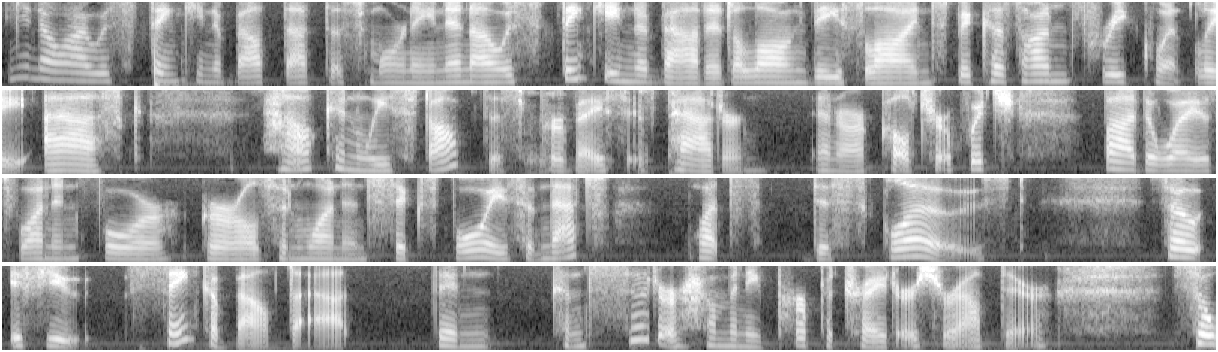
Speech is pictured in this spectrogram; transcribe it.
You know, I was thinking about that this morning, and I was thinking about it along these lines because I'm frequently asked, how can we stop this pervasive pattern in our culture, which, by the way, is one in four girls and one in six boys, and that's what's disclosed. So if you think about that, then consider how many perpetrators are out there. So,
